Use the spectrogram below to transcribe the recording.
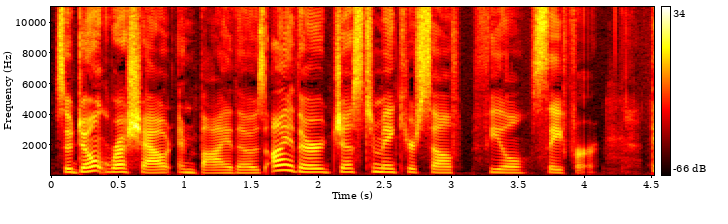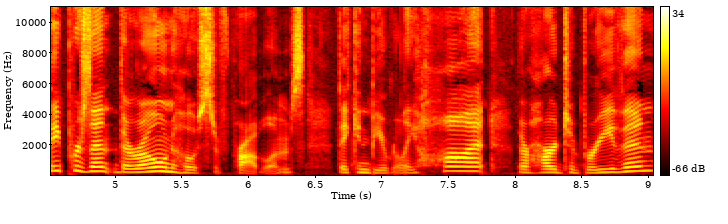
So don't rush out and buy those either just to make yourself feel safer. They present their own host of problems. They can be really hot, they're hard to breathe in,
